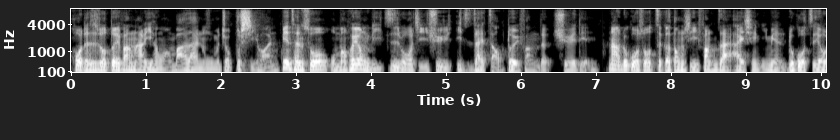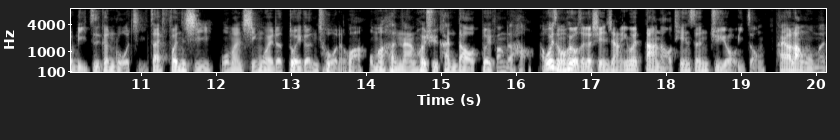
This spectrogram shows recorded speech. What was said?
或者是说对方哪里很王八蛋，我们就不喜欢，变成说我们会用理智逻辑去一直在找对方的缺点。那如果说这个东西放在爱情里面，如果只有理智跟逻辑在分析我们行为的对跟错的话，我们很难会去看到对方的好啊。为什么会有这个现象？因为大脑天生具有一种，它要让我们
